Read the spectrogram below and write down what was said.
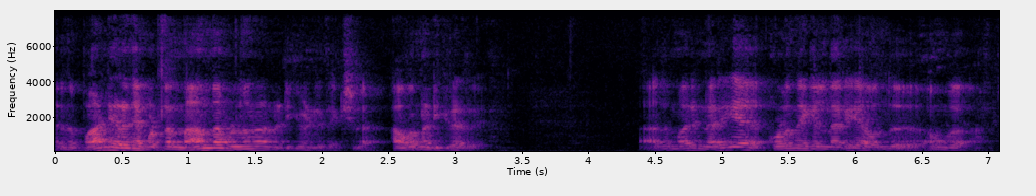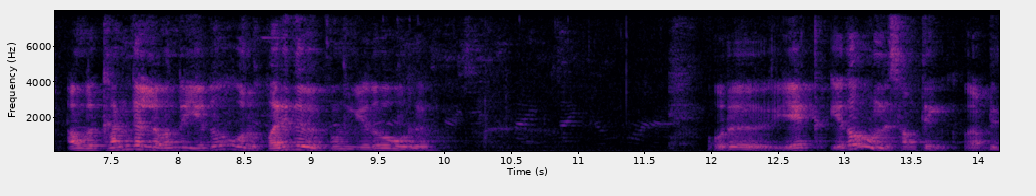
இந்த பாண்டியராஜன் படத்தில் நான் தான் வில்லனாக நடிக்க வேண்டியது ஆக்சுவலாக அவர் நடிக்கிறாரு. அது மாதிரி நிறைய குழந்தைகள் நிறைய வந்து அவங்க அவங்க கண்களில் வந்து ஏதோ ஒரு பரிதவிப்பும் ஏதோ ஒரு ஒரு ஏக் ஏதோ ஒன்று சம்திங் அப்படி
